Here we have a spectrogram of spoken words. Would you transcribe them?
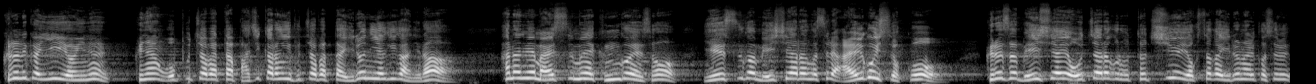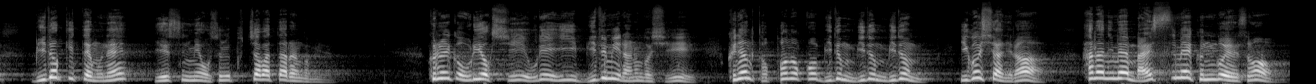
그러니까 이 여인은 그냥 옷 붙잡았다, 바지가랑이 붙잡았다 이런 이야기가 아니라 하나님의 말씀에 근거해서 예수가 메시아라는 것을 알고 있었고 그래서 메시아의 옷자락으로부터 치유의 역사가 일어날 것을 믿었기 때문에 예수님의 옷을 붙잡았다라는 겁니다. 그러니까 우리 역시 우리의 이 믿음이라는 것이 그냥 덮어놓고 믿음, 믿음, 믿음 이것이 아니라 하나님의 말씀에 근거해서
